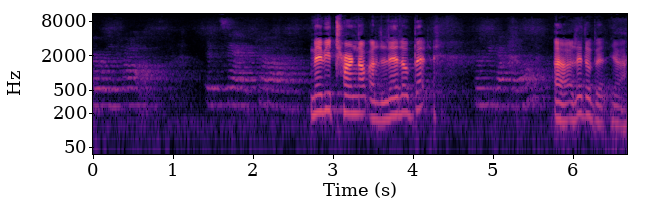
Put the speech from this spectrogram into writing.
very top. It's at, uh, Maybe turn up a little bit. turn it up more. Uh, a little bit, yeah.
